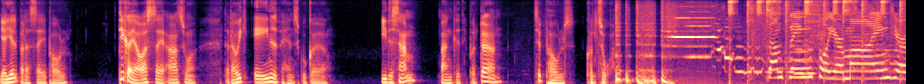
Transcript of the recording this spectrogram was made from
Jeg hjælper dig, sagde Paul. Det gør jeg også, sagde Arthur, der dog ikke anede, hvad han skulle gøre. I det samme bankede det på døren til Pauls kontor. Something for your mind, your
